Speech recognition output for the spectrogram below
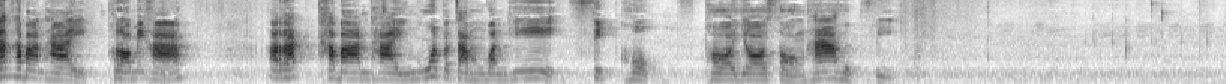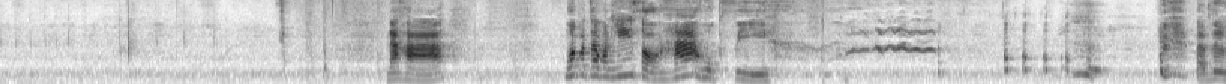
รัฐบาลไทย พร้อมไหมคะ รัฐบาลไทยงวดประจำวันที่ 16 พย 2564 นะคะ งวดประจำวันที่ 2564 แบบนึง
